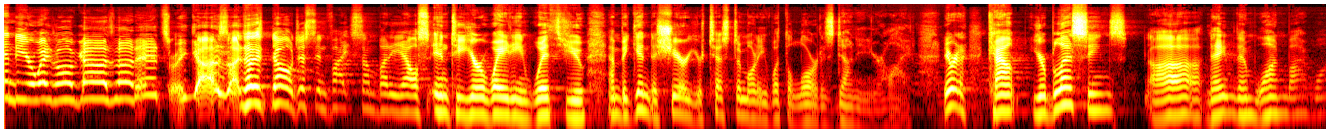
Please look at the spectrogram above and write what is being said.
into your waiting, oh, God's not answering, God's not. No, just invite somebody else into your waiting with you and begin to share your testimony of what the Lord has done in your life. Count your blessings, uh, name them one by one.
